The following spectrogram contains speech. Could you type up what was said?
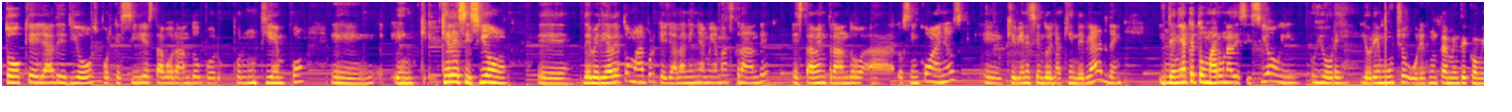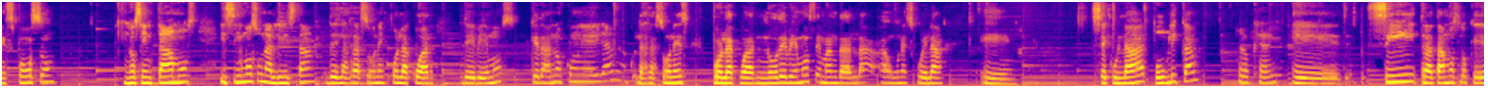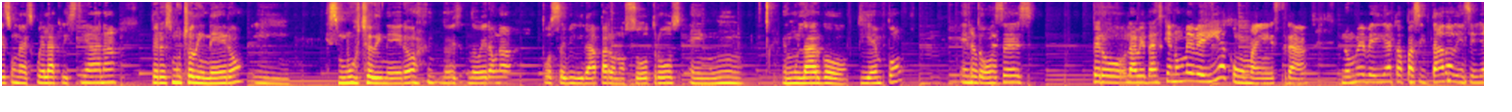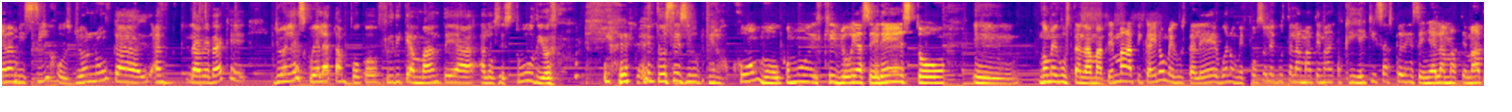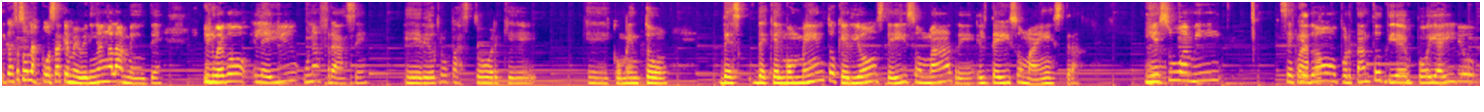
toque ya de Dios, porque sí estaba orando por, por un tiempo eh, en qué, decisión eh, debería de tomar porque ya la niña mía más grande estaba entrando a los cinco años, eh, que viene siendo ya kindergarten, y tenía que tomar una decisión y, y oré, y oré mucho, oré juntamente con mi esposo. Nos sentamos, hicimos una lista de las razones por las cuales debemos quedarnos con ella, las razones por las cuales no debemos de mandarla a una escuela eh, secular, pública. Okay. Eh, sí tratamos lo que es una escuela cristiana, pero es mucho dinero y es mucho dinero. No, era una posibilidad para nosotros en un, largo tiempo. Entonces, pero la verdad es que no me veía como maestra no me veía capacitada de enseñar a mis hijos. Yo nunca, la verdad que yo en la escuela tampoco fui de que amante a, los estudios. Entonces yo, pero ¿cómo? ¿Cómo es que yo voy a hacer esto? Eh, no me gusta la matemática y no me gusta leer. Bueno, a mi esposo le gusta la matemática. Ok, él quizás puede enseñar la matemática. Esas son las cosas que me venían a la mente. Y luego leí una frase eh, de otro pastor que comentó de, que el momento que Dios te hizo madre, Él te hizo maestra. Y ah. eso a mí se quedó por tanto tiempo y ahí yo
